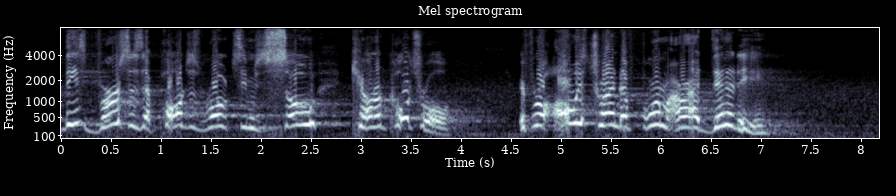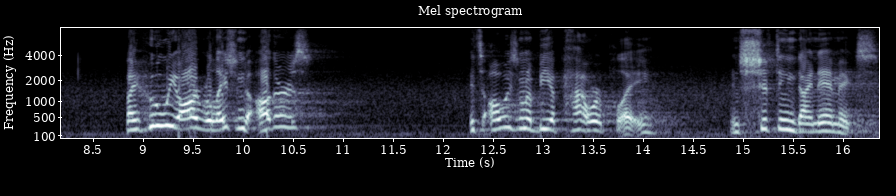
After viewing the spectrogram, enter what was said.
these verses that Paul just wrote seem so countercultural. If we're always trying to form our identity by who we are in relation to others, it's always going to be a power play and shifting dynamics.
